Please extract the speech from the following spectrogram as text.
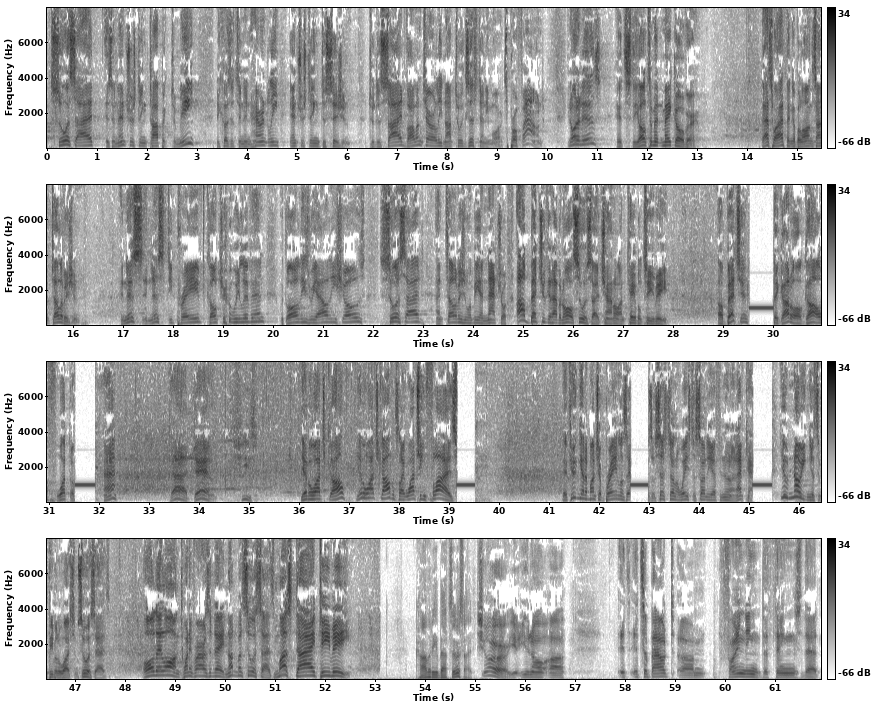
Suicide is an interesting topic to me because it's an inherently interesting decision to decide voluntarily not to exist anymore. It's profound. You know what it is? It's the ultimate makeover. That's why I think it belongs on television. In this, in this depraved culture we live in, with all these reality shows, suicide and television will be a natural. I'll bet you could have an all suicide channel on cable TV. I'll bet you. They got all golf. What the f- huh? God damn. Jeez. You ever watch golf? You ever watch golf? It's like watching flies. If you can get a bunch of brainless assholes to sit still and waste a Sunday afternoon on that kind you know you can get some people to watch some suicides. All day long, 24 hours a day, nothing but suicides. Must die TV. Comedy about suicide. Sure, you you know, uh, it's it's about um, finding the things that.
